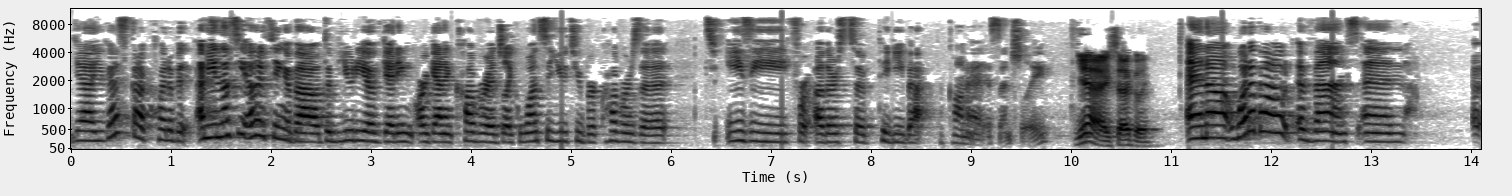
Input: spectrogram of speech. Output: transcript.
yeah, you guys got quite a bit. I mean, that's the other thing about the beauty of getting organic coverage. Like once a YouTuber covers it, it's easy for others to piggyback on it, essentially. Yeah, exactly. And uh, what about events? And uh,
